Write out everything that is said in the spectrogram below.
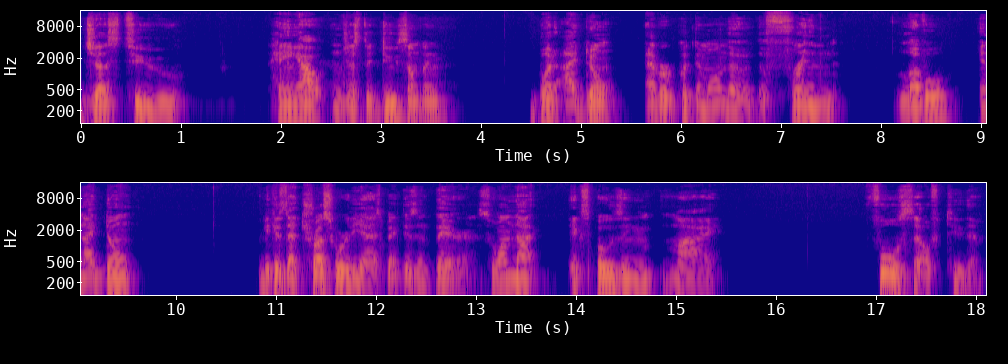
just to hang out and just to do something, but I don't ever put them on the the friend level and I don't because that trustworthy aspect isn't there. So I'm not exposing my full self to them.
